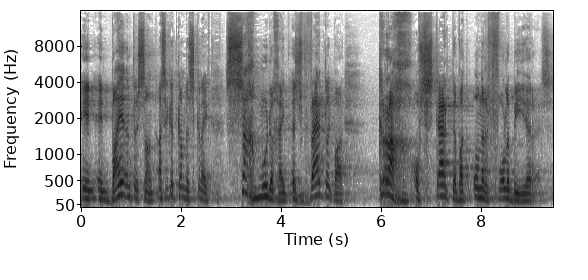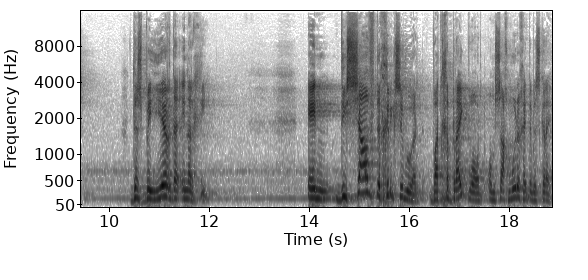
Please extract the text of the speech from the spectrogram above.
en en baie interessant, as ek dit kan beskryf, sagmoedigheid is werklik waar krag of sterkte wat onder volle beheer is. Dis beheerde energie. En dieselfde Griekse woord wat gebruik word om sagmoedigheid te beskryf,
